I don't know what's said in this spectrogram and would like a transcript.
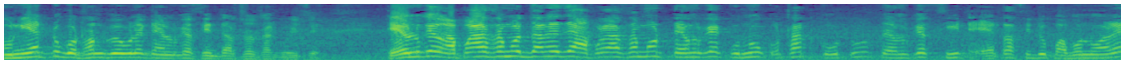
বুনিয়াদটো গঠন কৰিবলৈ তেওঁলোকে চিন্তা চৰ্চা কৰিছে। তেওঁলোকে আপাৰ আছামত জানে যে আপাৰ আছামত তেওঁলোকে কোনো কথাত ক'তো তেওঁলোকে ছিট এটা ছিটো পাব নোৱাৰে।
